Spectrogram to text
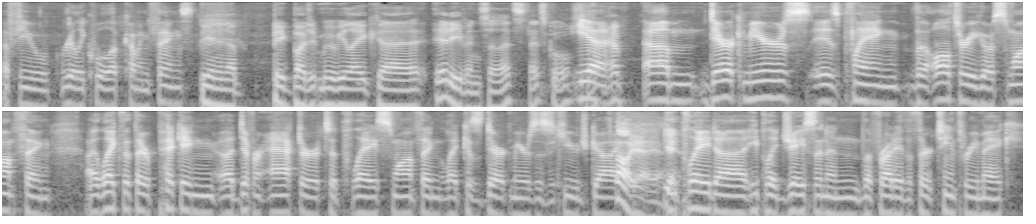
a few really cool upcoming things. being in a big budget movie like uh, it, even so that's that's cool. Yeah. Um, Derek Mears is playing the alter ego Swamp Thing. I like that they're picking a different actor to play Swamp Thing, like because Derek Mears is a huge guy. Oh yeah, yeah. He Yeah. played uh, he played Jason in the Friday the Thirteenth remake.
